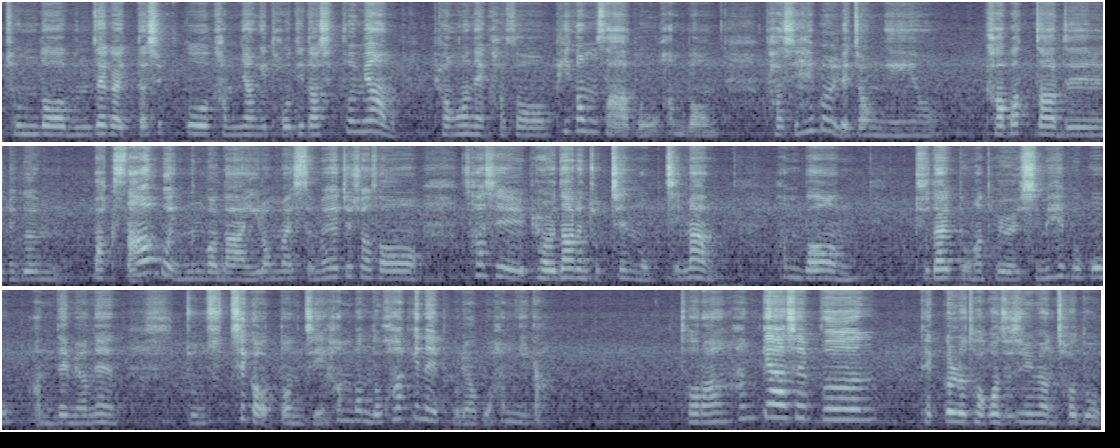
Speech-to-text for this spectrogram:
좀 더 문제가 있다 싶고 감량이 더디다 싶으면 병원에 가서 피 검사도 한번 다시 해볼 예정이에요. 가봤자들 지금 막 싸우고 있는 거다 이런 말씀을 해주셔서 사실 별다른 조치는 없지만 한번 두 달 동안 더 열심히 해보고 안 되면은 좀 수치가 어떤지 한 번 더 확인해 보려고 합니다. 저랑 함께 하실 분 댓글로 적어주시면 저도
